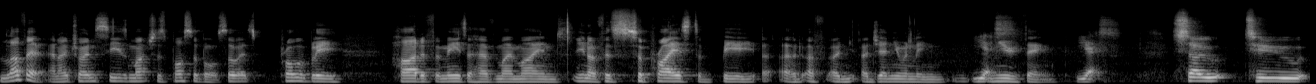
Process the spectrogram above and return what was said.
love it, and I try and see as much as possible. So it's probably harder for me to have my mind, you know, for surprise to be a, a, a, a genuinely Yes. new thing. Yes. So to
